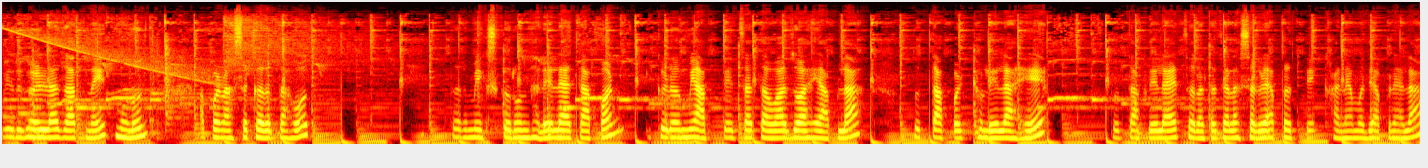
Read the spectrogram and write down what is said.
विरघळल्या जात नाहीत म्हणून आपण असं करत आहोत. तर मिक्स करून झालेला आहे आता आपण. इकडं मी आप्याचा तवा जो आहे आपला तो तापत ठेवलेला आहे. तो तापलेला आहे. तर आता त्याला सगळ्या प्रत्येक खाण्यामध्ये आपण याला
